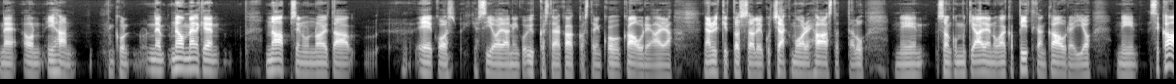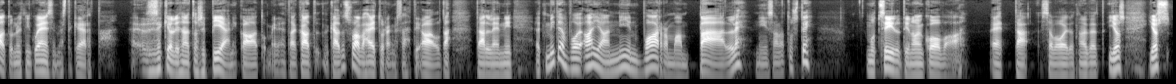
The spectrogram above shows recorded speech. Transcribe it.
ne on ihan, niin kuin, ne, ne on melkein napsinut noita EK-sijoja niin kuin ykköstä ja kakkosta niin koko kauden ajan. Ja nytkin tuossa oli joku Jack Moore haastattelu, niin se on kumminkin ajanut aika pitkän kauden jo, niin se kaatui nyt niin kuin ensimmäistä kertaa sekin oli tosi pieni kaatuminen, tai kaat, käytännössä vaan vähän eturengas lähti alta, tälleen, niin että miten voi ajaa niin varman päälle, niin sanotusti, mutta silti noin kovaa, että sä voitat noita. Että jos, jos,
